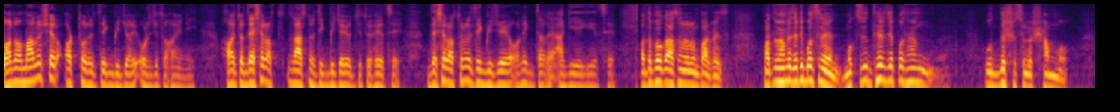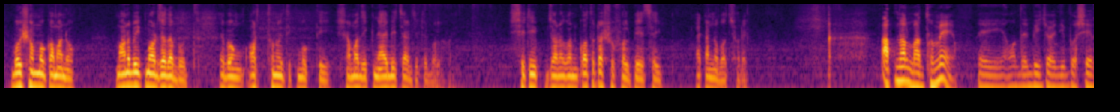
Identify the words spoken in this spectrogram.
গণমানুষের অর্থনৈতিক বিজয় অর্জিত হয়নি। হয়তো দেশের রাজনৈতিক বিজয় অর্জিত হয়েছে। দেশের অর্থনৈতিক বিজয় অনেক জায়গায় আগিয়ে গিয়েছে। অধ্যাপক আহসান আলম পারভেজ মাতলুম আহমেদ যেটি বলছিলেন মুক্তিযুদ্ধের যে প্রধান উদ্দেশ্য ছিল সাম্য বৈষম্য কমানো মানবিক মর্যাদাবোধ এবং অর্থনৈতিক মুক্তি সামাজিক ন্যায় বিচার যেটা বলা হয়। সেটি জনগণ কতটা সুফল পেয়েছে একান্ন বছরে? আপনার মাধ্যমে এই আমাদের বিজয় দিবসের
